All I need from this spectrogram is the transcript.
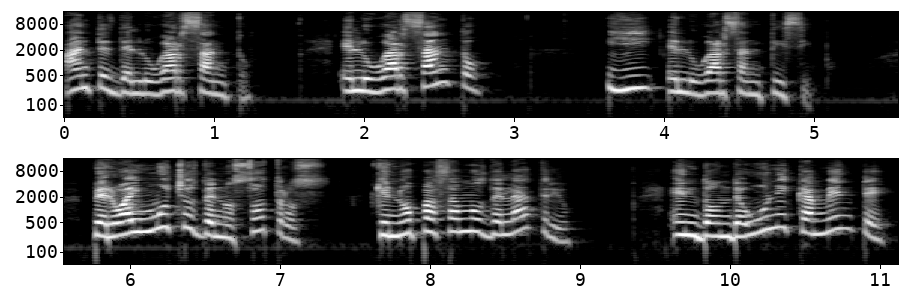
antes del lugar santo. El lugar santo y el lugar santísimo. Pero hay muchos de nosotros que no pasamos del atrio, en donde únicamente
